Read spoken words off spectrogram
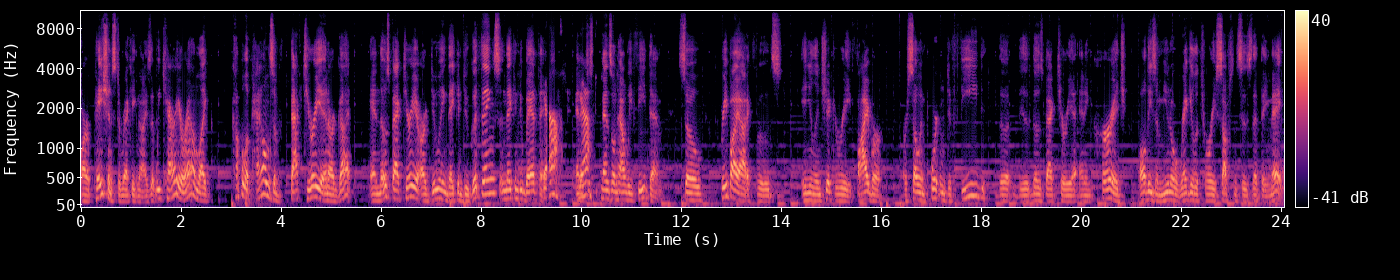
our patients to recognize that we carry around like a couple of pounds of bacteria in our gut. And those bacteria are doing, they can do good things and they can do bad things. Yeah. And yeah. it just depends on how we feed them. So, prebiotic foods, inulin, chicory, fiber are so important to feed the, the, those bacteria and encourage all these immunoregulatory substances that they make.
